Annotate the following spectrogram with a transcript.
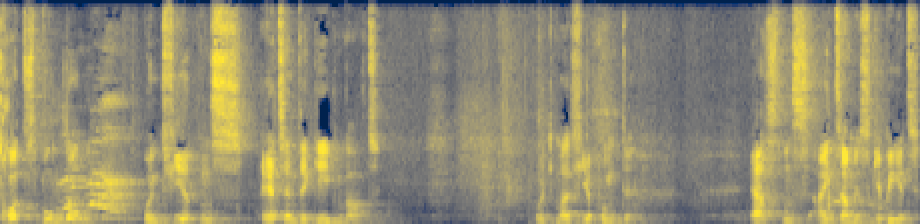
trotz Wundern und viertens rettende Gegenwart. Und mal vier Punkte. Erstens einsames Gebet.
